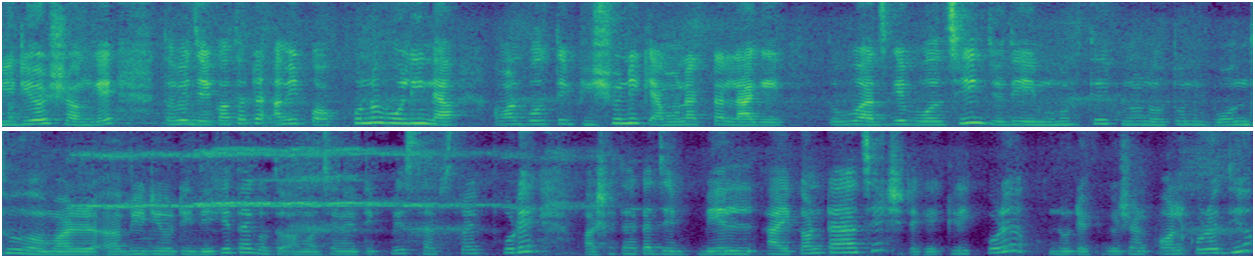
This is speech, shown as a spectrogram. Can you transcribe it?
ভিডিওর সঙ্গে। তবে যে কথাটা আমি কখনো বলি না, আমার বলতে ভীষণই কেমন একটা লাগে। তবু আজকে বলছি, যদি এই মুহূর্তে কোনো নতুন বন্ধু আমার ভিডিওটি দেখে থাকো, তো আমার চ্যানেলটি প্লিজ সাবস্ক্রাইব করে পাশে থাকা যে বেল আইকনটা আছে, সেটাকে ক্লিক করে নোটিফিকেশান অল করে দিও,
